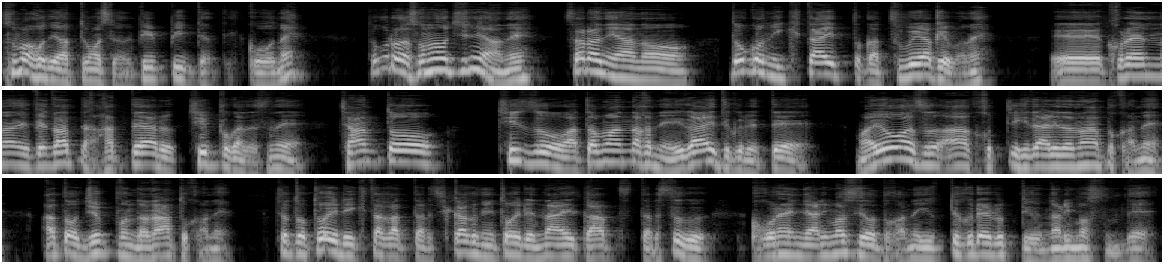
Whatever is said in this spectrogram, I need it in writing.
スマホでやってますよね。ピッピッってやって、こうね。ところがそのうちにはね、さらにあの、どこに行きたいとかつぶやけばね、えー、これのペタって貼ってあるチップがですね、ちゃんと地図を頭の中に描いてくれて、迷わず、ああ、こっち左だなとかね、あと10分だなとかね、ちょっとトイレ行きたかったら近くにトイレないかって言ったらすぐここら辺にありますよとかね、言ってくれるっていうになりますんで、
